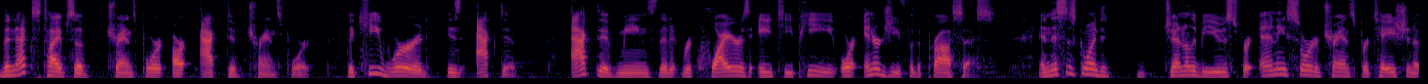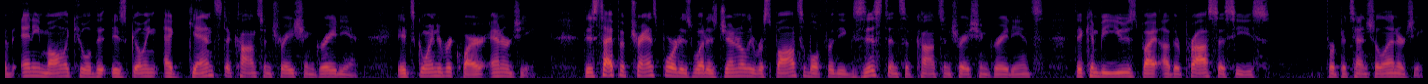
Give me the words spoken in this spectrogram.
The next types of transport are active transport. The key word is active. Active means that it requires ATP or energy for the process. And this is going to generally be used for any sort of transportation of any molecule that is going against a concentration gradient. It's going to require energy. This type of transport is what is generally responsible for the existence of concentration gradients that can be used by other processes for potential energy.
